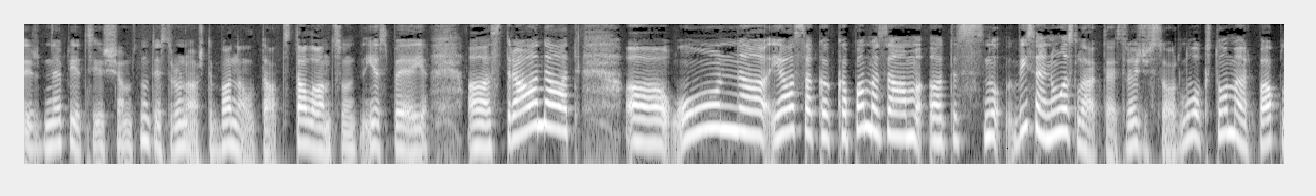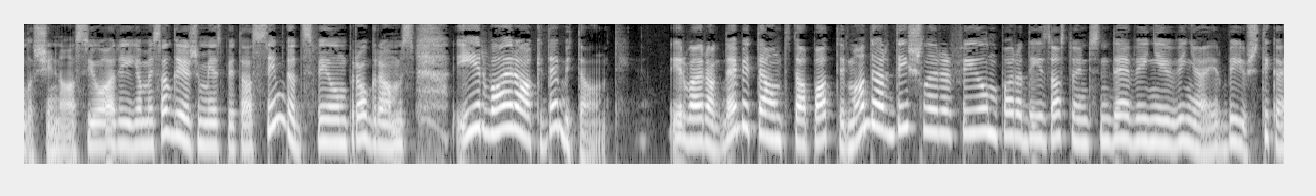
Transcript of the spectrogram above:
ir nepieciešams, nu, es runāšu te banalitātes, talants un iespēja strādāt. Un jāsaka, ka pamazām tas nu, visai noslēgtais režisoru loks tomēr paplašinās, jo arī, ja mēs atgriežamies pie tās simtgades filmu programmas, ir vairāki debitanti. Ir vairāk debitanti, tā pati Madara Dišlera ar filmu Paradīze 89, viņai ir bijušas tikai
